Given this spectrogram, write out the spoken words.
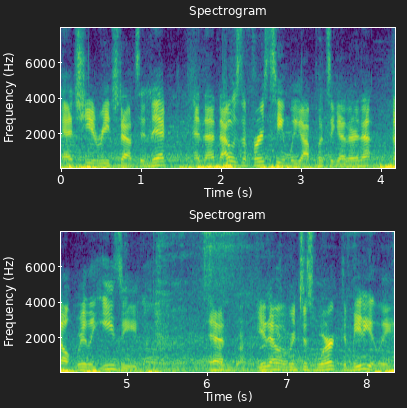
and she had reached out to Nick, and that that was the first team we got put together, and that felt really easy. And you know, it just worked immediately.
